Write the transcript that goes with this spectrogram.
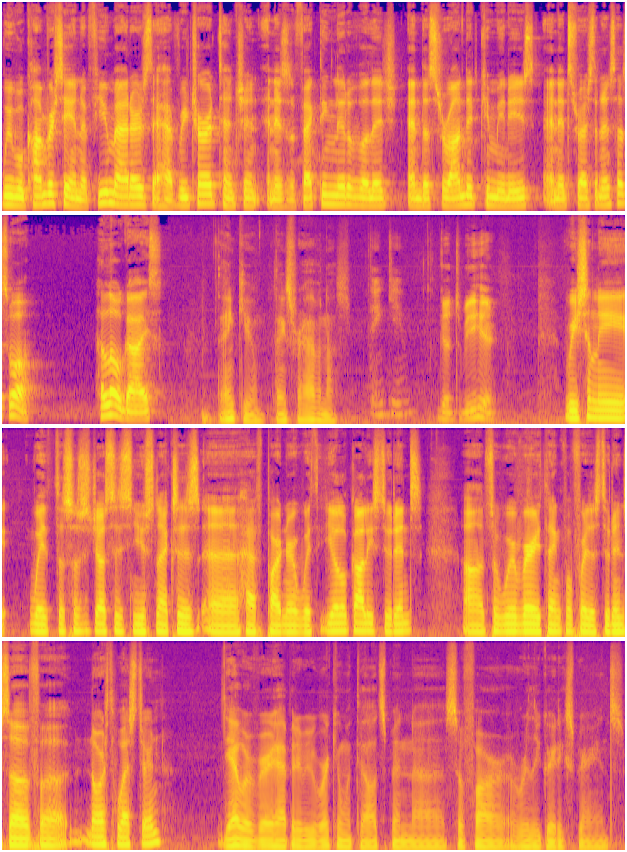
We will conversate on a few matters that have reached our attention and is affecting Little Village and the surrounding communities and its residents as well. Hello, guys. Thank you. Thanks for having us. Thank you. Good to be here. Recently, with the Social Justice News Nexus, uh, have partnered with Yollocalli students. Uh, so we're very thankful for the students of uh, Northwestern yeah, we're very happy to be working with y'all. It's been uh, so far a really great experience.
